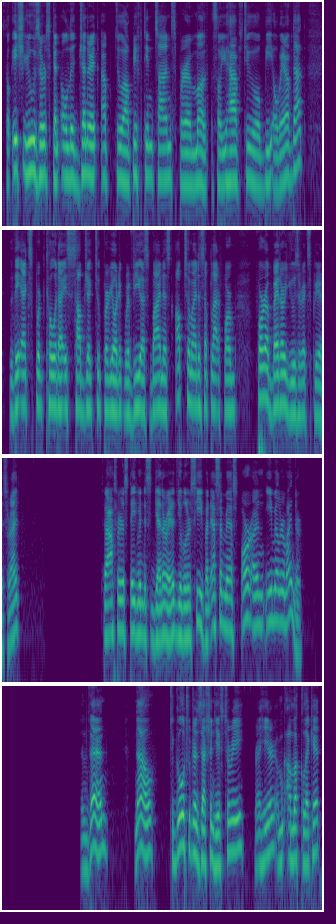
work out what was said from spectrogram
So each users can only generate up to uh, 15 times per month. So you have to be aware of that. The export quota is subject to periodic review as Binance optimizes the platform for a better user experience, right? So after your statement is generated, you will receive an SMS or an email reminder. And then, now, to go to transaction history, right here, I'm, I'm gonna click it.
